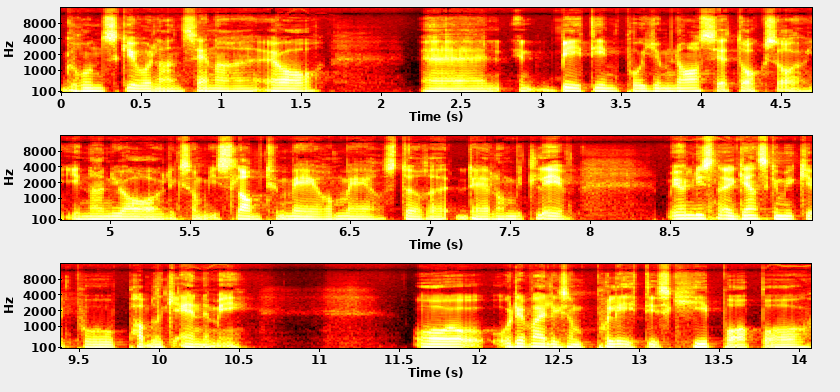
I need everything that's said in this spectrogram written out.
grundskolan, senare år. uh, en bit in på gymnasiet också, innan jag, liksom, islam tog mer och mer större del av mitt liv. Men jag lyssnade ganska mycket på Public Enemy. Och, och det var liksom politisk hiphop och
